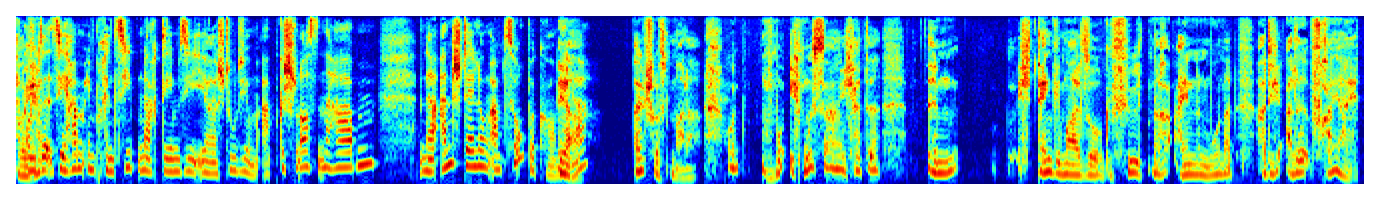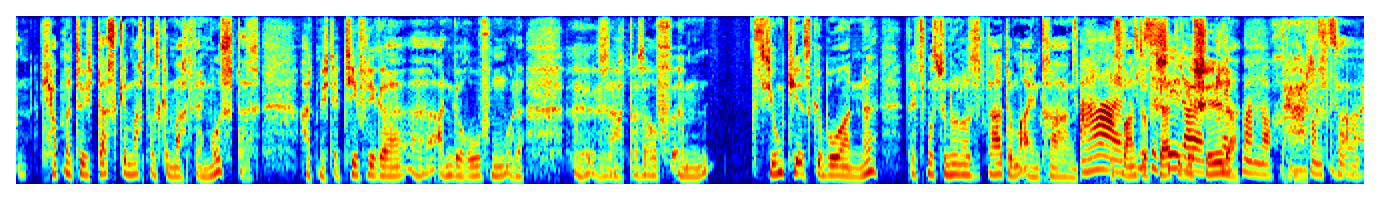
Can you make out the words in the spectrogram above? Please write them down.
Aber und hab- Sie haben im Prinzip, nachdem Sie Ihr Studium abgeschlossen haben, eine Anstellung am Zoo bekommen, ja? Ja, als Schriftmaler. Und ich muss sagen, ich hatte, ähm, ich denke mal so gefühlt nach einem Monat hatte ich alle Freiheiten. Ich habe natürlich das gemacht, was gemacht werden muss. Das hat mich der Tierflieger äh, angerufen oder äh, gesagt, pass auf, ähm, das Jungtier ist geboren, ne? Jetzt musst du nur noch das Datum eintragen. Ah, das waren diese so fertige Schilder, Schilder. kennt man noch Ja, vom das Zoo. War,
